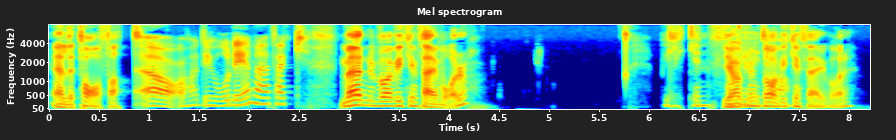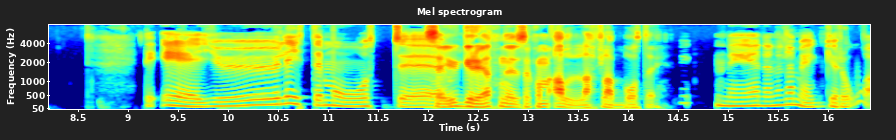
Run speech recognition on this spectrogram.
Eller tafatt. Ja, det jo, det är med tack. Men vad, vilken färg var det då? Vilken färg Jag har glömt det av var. vilken färg var det. Det är ju lite mot... Eh, Säger du grönt nu så kommer alla flabba åt dig. Nej, den är väl mer grå.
